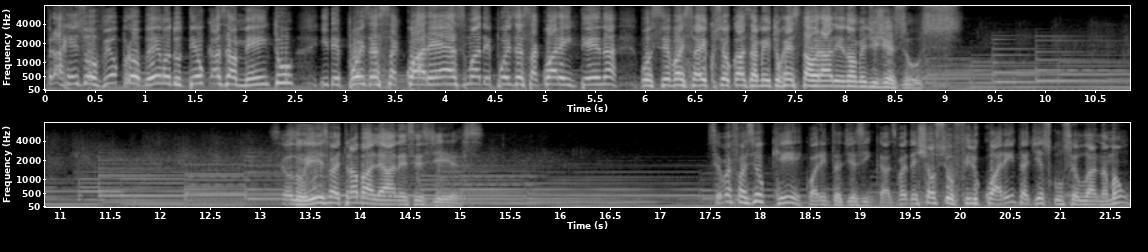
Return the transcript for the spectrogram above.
para resolver o problema do teu casamento e depois dessa quaresma, depois dessa quarentena, você vai sair com o seu casamento restaurado em nome de Jesus. Seu Luiz vai trabalhar nesses dias. Você vai fazer o que 40 dias em casa? Vai deixar o seu filho 40 dias com o celular na mão?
